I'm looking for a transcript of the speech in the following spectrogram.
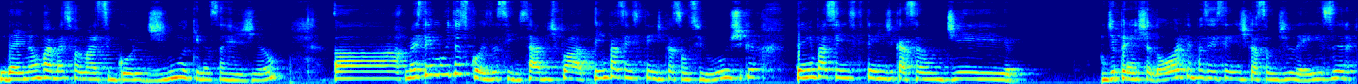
e daí não vai mais formar esse gordinho aqui nessa região. Uh, mas tem muitas coisas, assim, sabe? Tipo, ah, tem pacientes que têm indicação cirúrgica, tem pacientes que têm indicação de, de preenchedor, tem pacientes que têm indicação de laser.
